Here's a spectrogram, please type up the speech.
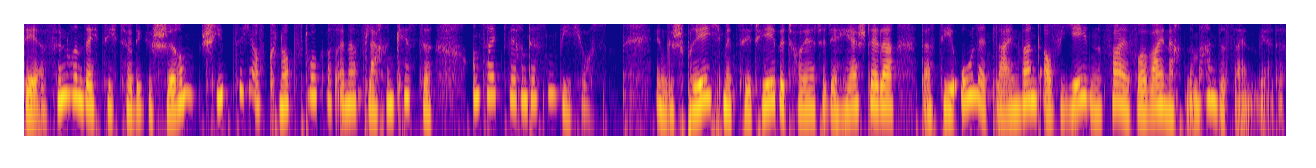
Der 65-zöllige Schirm schiebt sich auf Knopfdruck aus einer flachen Kiste und zeigt währenddessen Videos. Im Gespräch mit CT beteuerte der Hersteller, dass die OLED-Leinwand auf jeden Fall vor Weihnachten im Handel sein werde.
